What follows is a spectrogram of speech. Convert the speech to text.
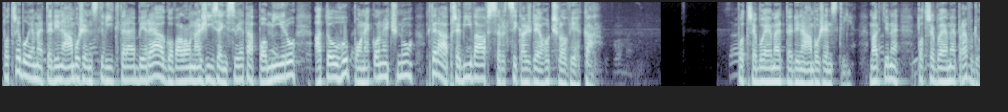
Potřebujeme tedy náboženství, které by reagovalo na žízeň světa po míru a touhu po nekonečnu, která přebývá v srdci každého člověka. Potřebujeme tedy náboženství. Martine, potřebujeme pravdu.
